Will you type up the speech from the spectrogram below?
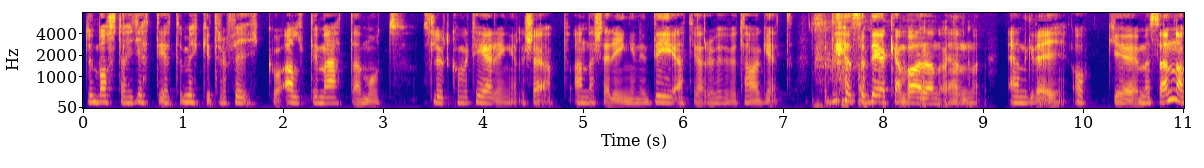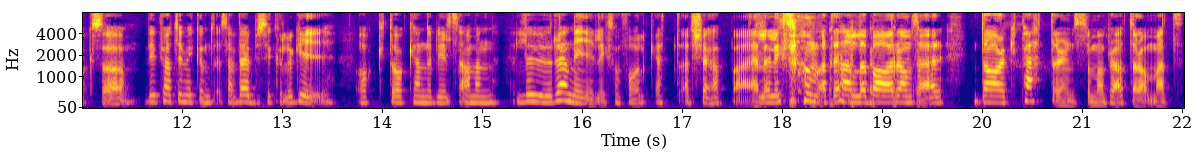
du måste ha jättemycket trafik och alltid mäta mot slutkonvertering eller köp. Annars är det ingen idé att göra det överhuvudtaget. Så det, så det kan vara en, en, en grej. Och, eh, men sen också, vi pratar ju mycket om så här, webbpsykologi och då kan det bli lite så här, men lurar ni liksom folk att, att köpa? Eller liksom att det handlar bara om så här dark patterns som man pratar om. Att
